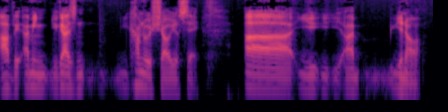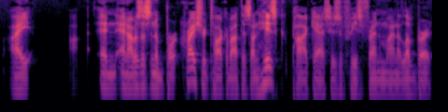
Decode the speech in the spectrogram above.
Obvi- I mean, you guys, you come to a show, you'll see. Uh, you, you, I, you know, I, and and I was listening to Bert Kreischer talk about this on his podcast. Who's a, he's a friend of mine. I love Bert.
